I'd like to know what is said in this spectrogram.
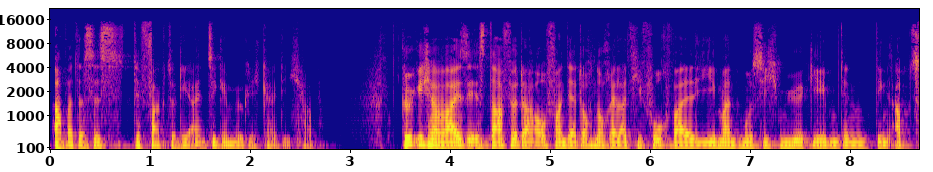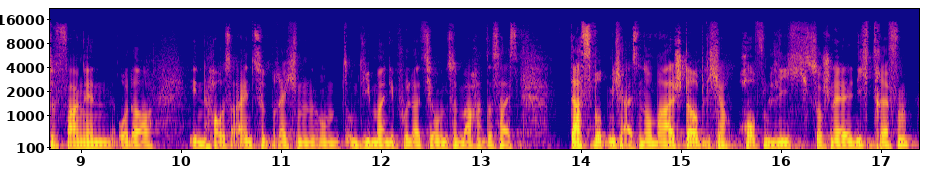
Aber das ist de facto die einzige Möglichkeit, die ich habe. Glücklicherweise ist dafür der Aufwand ja doch noch relativ hoch, weil jemand muss sich Mühe geben, den Ding abzufangen oder in ein Haus einzubrechen, um, um die Manipulation zu machen. Das heißt, das wird mich als Normalsterblicher hoffentlich so schnell nicht treffen.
